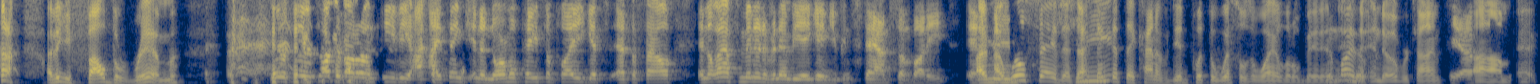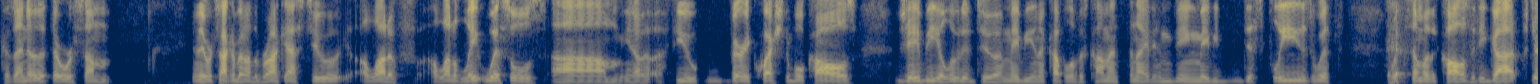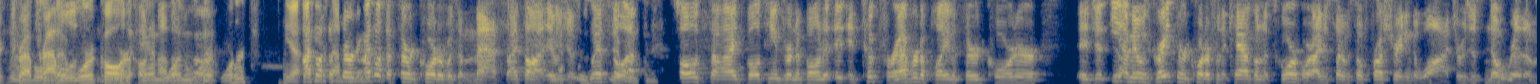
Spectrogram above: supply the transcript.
I think he fouled the rim. they, were, they, were, talking about it on TV. I, I, think in a normal pace of play, he gets that's a foul. In the last minute of an NBA game, you can stab somebody. I mean, I will say that he, I think that they kind of did put the whistles away a little bit in, in, into overtime. Yeah. Um, because eh, I know that there were some, and they were talking about on the broadcast too. A lot of a lot of late whistles. Um, you know, a few very questionable calls. JB alluded to uh, maybe in a couple of his comments tonight, him being maybe displeased with with some of the calls that he got, particularly travels, travels that were called and ones that weren't. Yeah, I thought the third. I thought the third quarter was a mess. I thought it was just it was, whistle it was, both sides. Both teams were in a bonus. It, it, took forever to play the third quarter. It just. Yeah. I mean, it was great third quarter for the Cavs on the scoreboard. I just thought it was so frustrating to watch. There was just no rhythm.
